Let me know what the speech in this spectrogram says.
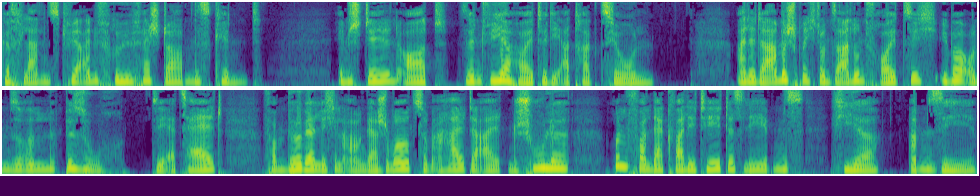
gepflanzt für ein früh verstorbenes Kind. Im stillen Ort sind wir heute die Attraktion. Eine Dame spricht uns an und freut sich über unseren Besuch. Sie erzählt vom bürgerlichen Engagement zum Erhalt der alten Schule und von der Qualität des Lebens hier am See.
